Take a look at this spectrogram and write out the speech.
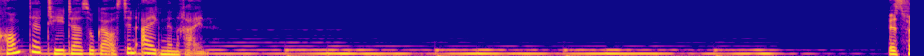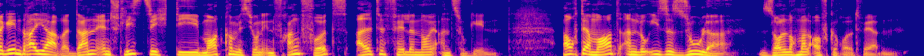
kommt der Täter sogar aus den eigenen Reihen? Es vergehen drei Jahre, dann entschließt sich die Mordkommission in Frankfurt, alte Fälle neu anzugehen. Auch der Mord an Luise Suler soll nochmal aufgerollt werden.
